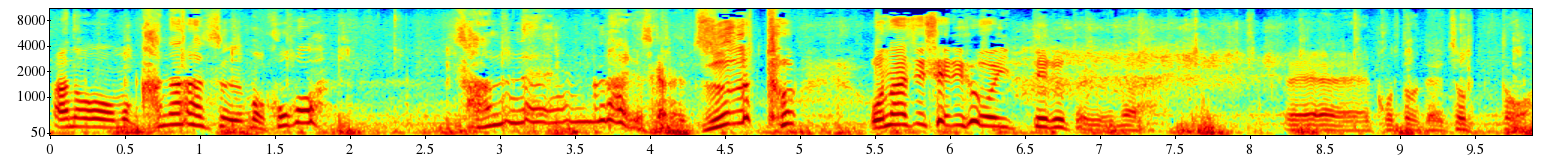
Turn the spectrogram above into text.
あのもう必ずもうここ3年ぐらいですかね。ずっと同じセリフを言ってるというね、えー、ことでちょっと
